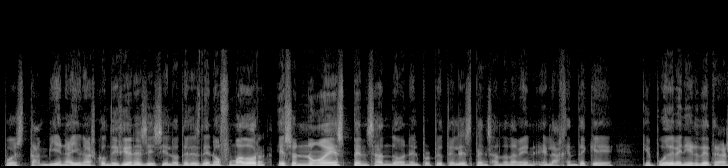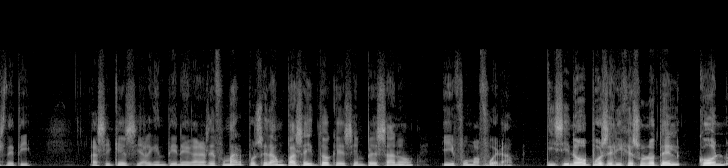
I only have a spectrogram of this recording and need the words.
Pues también hay unas condiciones, y si el hotel es de no fumador, eso no es pensando en el propio hotel, es pensando también en la gente que, que puede venir detrás de ti. Así que si alguien tiene ganas de fumar, pues se da un paseíto que siempre es sano y fuma fuera. Y si no, pues eliges un hotel con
